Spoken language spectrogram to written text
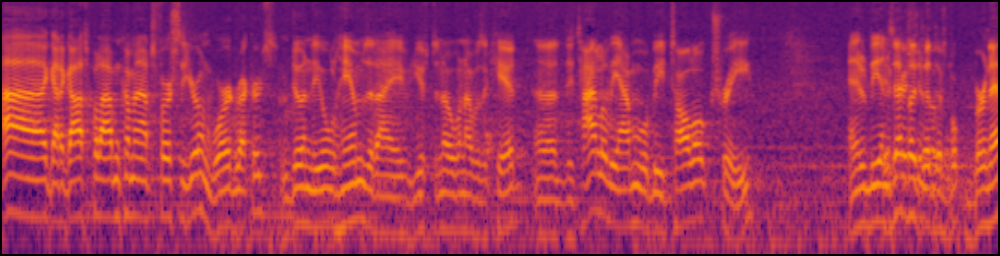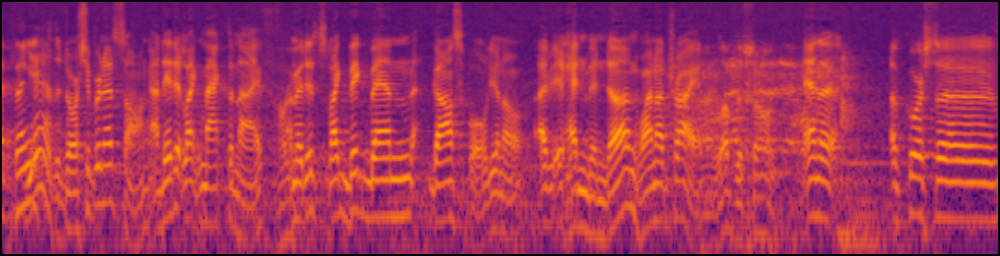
I got a gospel album coming out the first of the year on Word Records. I'm doing the old hymns that I used to know when I was a kid. Uh, the title of the album will be Tall Oak Tree, and it'll be in is that Christian the, the, the Burnette thing? Yeah, the Dorsey Burnette song. I did it like Mack the Knife. Oh, I mean, it's like big band gospel, you know. I, it hadn't been done. Why not try it? I love the song. And uh, of course, uh,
